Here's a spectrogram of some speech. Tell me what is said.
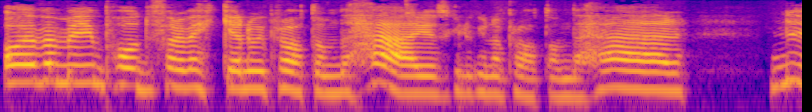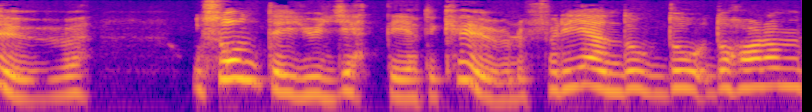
oh, jag var med i en podd förra veckan och vi pratade om det här, jag skulle kunna prata om det här nu. Och sånt är ju jätte, jättekul för igen, då, då, då har de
